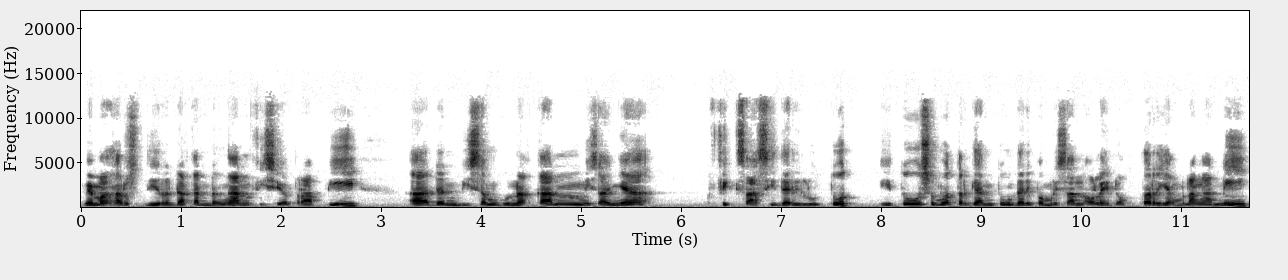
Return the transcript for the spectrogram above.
memang harus diredakan dengan fisioterapi uh, dan bisa menggunakan misalnya fiksasi dari lutut itu semua tergantung dari pemeriksaan oleh dokter yang menangani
